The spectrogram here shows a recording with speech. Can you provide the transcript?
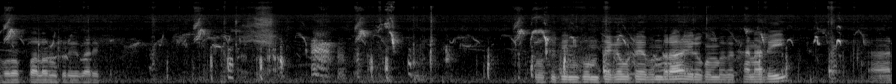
মোরগ পালন করি বাড়িতে। প্রতিদিন ঘুম থেকে উঠে বন্ধুরা এরকমভাবে খানা দিই। আর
